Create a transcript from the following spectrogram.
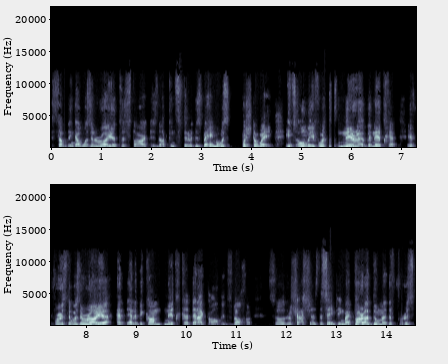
something that wasn't roya to start is not considered, this behemoth was pushed away. It's only if it was nira v'nitche. If first it was roya and then it become nitche, then I called it zdocha. So the Shasha is the same thing. By Paraduma, the first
